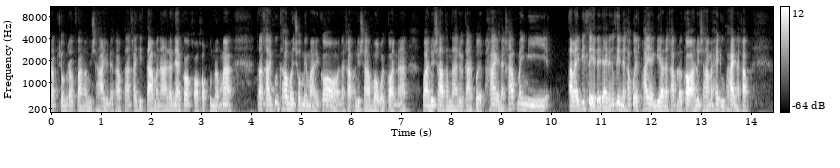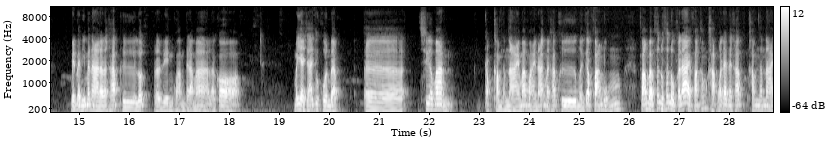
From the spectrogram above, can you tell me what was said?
รับชมรับฟังอนุชาอยู่นะครับ ถ้าใครติดตามมานานแล้วเนี่ยก็ขอขอบคุณมากๆ ถ้าใครเพิ่งเข้ามาชมใหม่ๆก็นะครับอนุชาบอกไว้ก่อนนะ ว่าอนุชาทำนายโดยการเปิดไพ่นะครับ ไม่มีอะไรพิเศษใดๆทั้งสิ้นนะครับ เปิดไพ่อย่างเดียวนะครับ แล้วก็อนุชาไม่ให้ดูไพ่นะครับ เป็นแบบนี้มานานแล้วนะครับ คือลดประเด็นความดราม่าแล้วก็ ไม่อยากจะให้ทุกคนแบบเออเชื่อมั่นกับคำทำนายมากมายนักนะครับ คือเหมือนกับฟังผมฟังแบบสนุกสนุกก็ได้ ฟังขำๆก็ได้นะครับคำทำนาย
